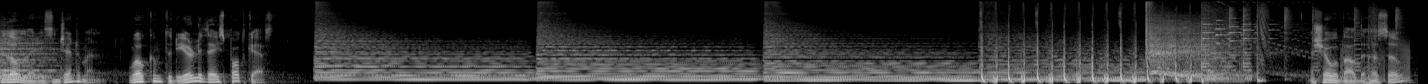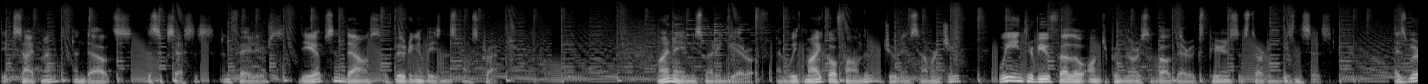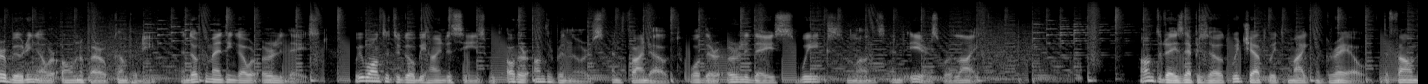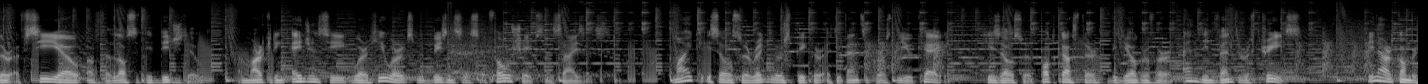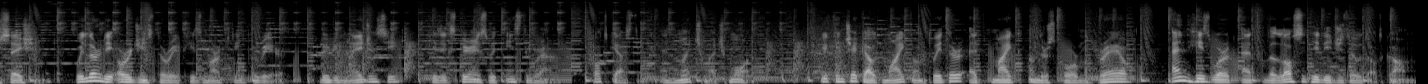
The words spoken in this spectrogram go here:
Hello, ladies and gentlemen. Welcome to the Early Days podcast. A show about the hustle, the excitement and doubts, the successes and failures, the ups and downs of building a business from scratch. My name is Marin Gerov, and with my co founder, Julian Samarjiev, we interview fellow entrepreneurs about their experience of starting businesses. As we are building our own apparel company and documenting our early days, we wanted to go behind the scenes with other entrepreneurs and find out what their early days, weeks, months, and years were like. On today's episode, we chat with Mike McGrail, the founder of CEO of Velocity Digital, a marketing agency where he works with businesses of all shapes and sizes. Mike is also a regular speaker at events across the UK. He's also a podcaster, videographer, and inventor of trees. In our conversation, we learn the origin story of his marketing career, building an agency, his experience with Instagram, podcasting, and much, much more. You can check out Mike on Twitter at Mike underscore McGrail and his work at velocitydigital.com.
